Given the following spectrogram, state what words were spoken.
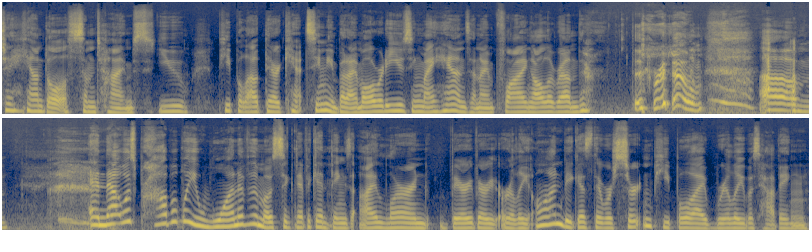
to handle sometimes. You people out there can't see me, but I'm already using my hands and I'm flying all around the, the room. Um, and that was probably one of the most significant things I learned very, very early on because there were certain people I really was having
